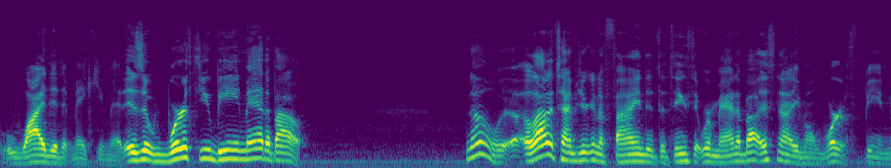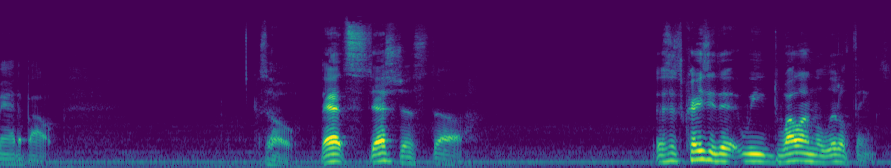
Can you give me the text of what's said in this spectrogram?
why did it make you mad? Is it worth you being mad about? No, a lot of times you're to find that the things that we're mad about, it's not even worth being mad about. So, that's that's just uh this is crazy that we dwell on the little things.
